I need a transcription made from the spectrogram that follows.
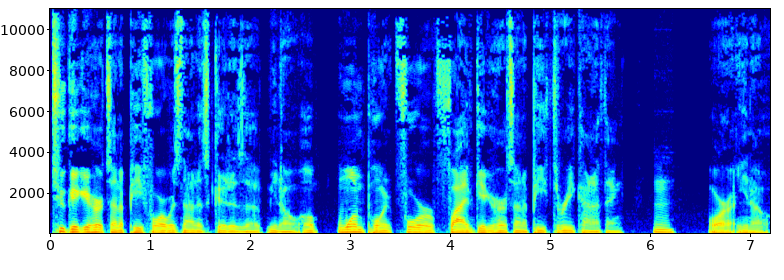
two gigahertz on a P4 was not as good as a you know a 1.45 gigahertz on a P3 kind of thing, Hmm. Or you know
